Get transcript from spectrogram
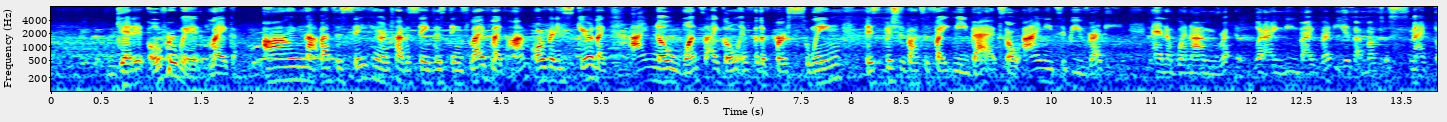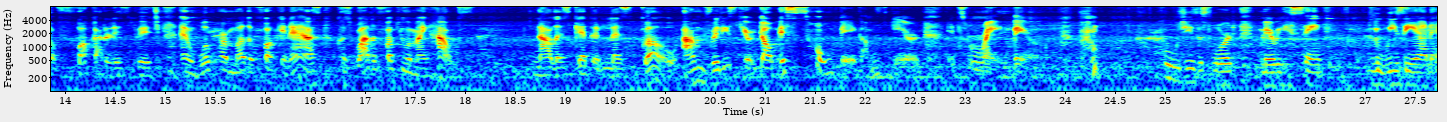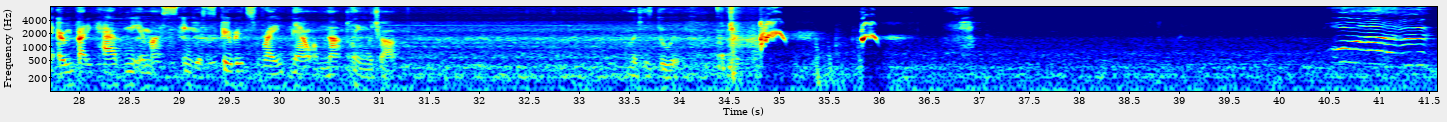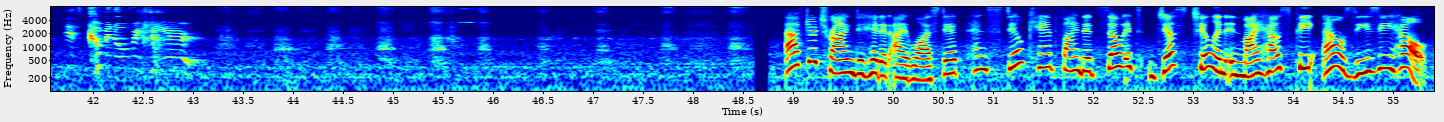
get it over with. Like, I'm not about to sit here and try to save this thing's life. Like, I'm already scared. Like, I know once I go in for the first swing, this bitch is about to fight me back. So I need to be ready. And when I'm re- what I mean by ready is I'm about to smack the fuck out of this bitch and whoop her motherfucking ass. Cause why the fuck you in my house? Now let's get it. Let's go. I'm really scared. Yo, it's so big. I'm scared. It's right there. oh, Jesus, Lord, Mary, Saint, Louisiana. Everybody have me in my in your spirits right now. I'm not playing with y'all. I'm gonna just do it. What? It's coming over here. After trying to hit it, I lost it and still can't find it, so it's just chillin' in my house. PLZZ help.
